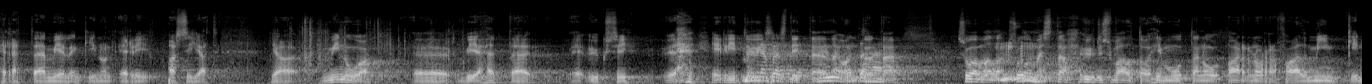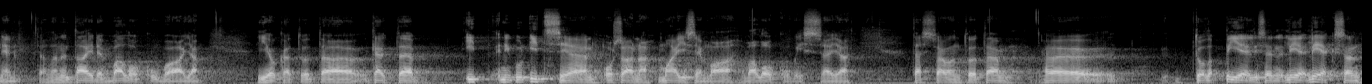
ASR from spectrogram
herättää mielenkiinnon eri asiat. Ja minua ää, viehättää yksi erityisesti mennäpä, täällä mennäpä on tuota, Suomalla, Suomesta Yhdysvaltoihin muuttanut Arno Rafael Minkkinen, tällainen taidevalokuvaaja, joka tuota, käyttää it, niin kuin itseään osana maisemaa valokuvissa. Ja tässä on tuota, tuolla Pielisen, Lieksan,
